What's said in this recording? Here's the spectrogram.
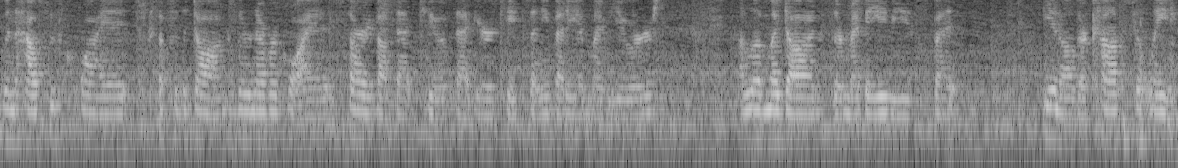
when the house is quiet, except for the dogs. They're never quiet. Sorry about that too, if that irritates anybody of my viewers. I love my dogs. They're my babies, but you know they're constantly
